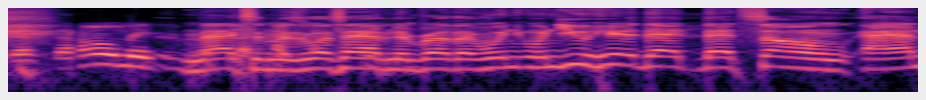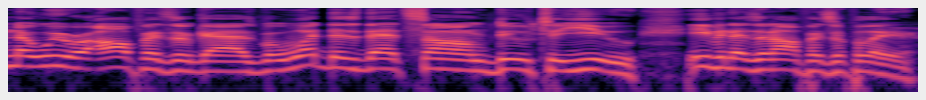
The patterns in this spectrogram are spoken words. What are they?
That's the homie. Maximus, what's happening, brother? When when you hear that that song, I know we were offensive guys, but what does that song do to you, even as an offensive player?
